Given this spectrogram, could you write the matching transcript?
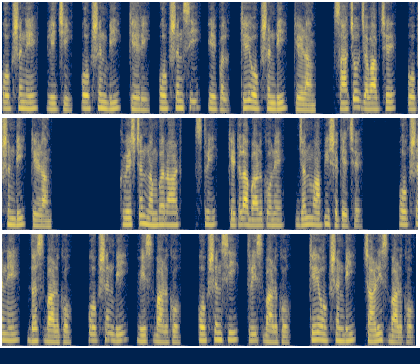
ઓપ્શન એ લીચી. ઓપ્શન બી કેરી. Option C apple. કે ઓપ્શન ડી કેળાંગ સાચો જવાબ છે ઓપ્શન ડી કેળાંગ ક્વેશ્ચન નંબર આઠ સ્ત્રી કેટલા બાળકોને જન્મ આપી શકે છે? ઓપ્શન એ દસ બાળકો. ઓપ્શન બી વીસ બાળકો. ઓપ્શન સી ત્રીસ બાળકો. કે ઓપ્શન ડી ચાળીસ બાળકો.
